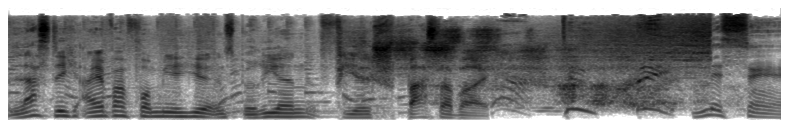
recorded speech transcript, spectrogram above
Lass dich einfach von mir hier inspirieren. Viel Spaß dabei. Two, three. Listen.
